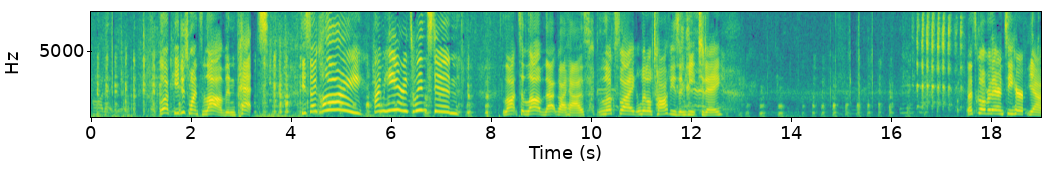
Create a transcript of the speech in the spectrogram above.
hot at you. Look, he just wants love and pets. He's like, hi, I'm here, it's Winston. Lots of love that guy has. Looks like little Toffee's in heat today. Let's go over there and see her. Yeah,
